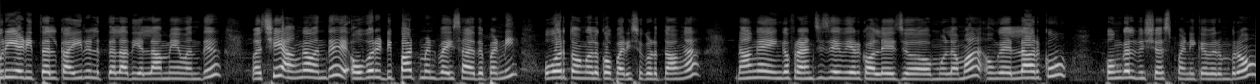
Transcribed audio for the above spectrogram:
உரியடித்தல் கயிறிழுத்தல் அது எல்லாமே வந்து வச்சு அங்கே வந்து ஒவ்வொரு டிபார்ட்மெண்ட் வைஸாக இது பண்ணி ஒவ்வொருத்தவங்களுக்கும் பரிசு கொடுத்தாங்க. நாங்கள் எங்கள் ஃப்ரான்சிஸ் சேவியர் காலேஜ் மூலமாக உங்கள் எல்லாருக்கும் பொங்கல் விஷஸ் பண்ணிக்க விரும்புகிறோம்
